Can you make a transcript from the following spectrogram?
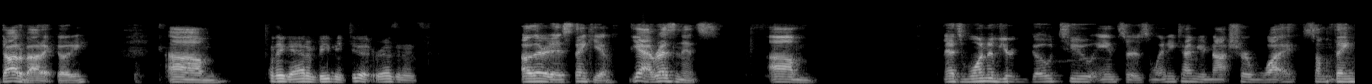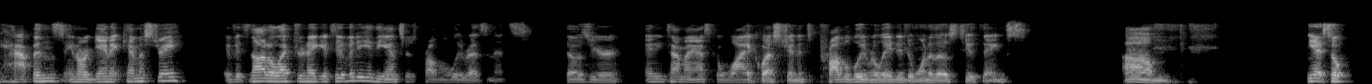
Thought about it, Cody. Um, I think Adam beat me to it. Resonance. Oh, there it is. Thank you. Yeah, resonance. Um, that's one of your go-to answers. Anytime you're not sure why something happens in organic chemistry, if it's not electronegativity, the answer is probably resonance. Those are your anytime I ask a why question, it's probably related to one of those two things. Um, yeah, so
